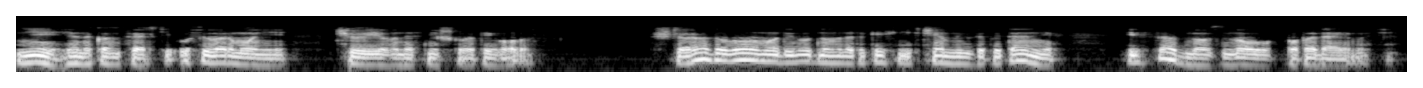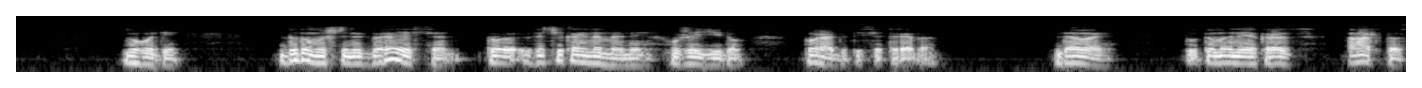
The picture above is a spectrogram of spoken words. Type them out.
Ні, я на концерті, у філармонії, чую його насмішкуватий голос. Щоразу ловимо один одного на таких нікчемних запитаннях і все одно знову попадаємося. Ну, годі, додому ще не збираєшся, то зачекай на мене, уже їду. Порадитися треба. Давай. Тут у мене якраз Артос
